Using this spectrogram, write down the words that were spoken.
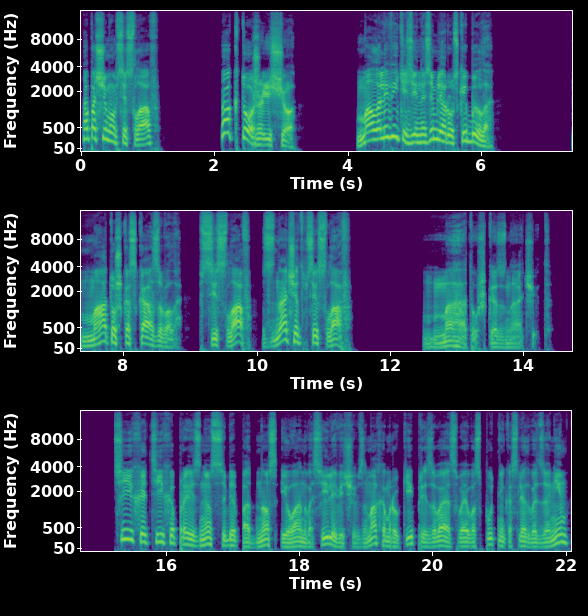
А почему Всеслав? А кто же еще? Мало ли витязей на земле русской было? Матушка сказывала, Всеслав значит Всеслав. Матушка, значит. Тихо-тихо произнес себе под нос Иоанн Васильевич и взмахом руки, призывая своего спутника следовать за ним,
